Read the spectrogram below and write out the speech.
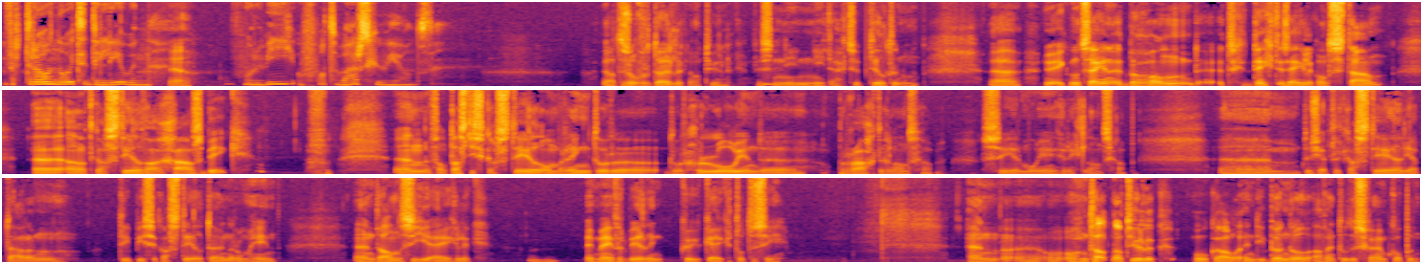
Vertrouw nooit de leeuwen. Ja. Voor wie of wat waarschuw je ons? Ja, het is overduidelijk natuurlijk. Het is niet, niet echt subtiel te noemen. Uh, nu, ik moet zeggen, het begon, het gedicht is eigenlijk ontstaan uh, aan het kasteel van Gaasbeek. een fantastisch kasteel, omringd door, uh, door glooiende prachtig landschap. Zeer mooi ingericht landschap. Um, dus je hebt het kasteel, je hebt daar een typische kasteeltuin eromheen. En dan zie je eigenlijk, in mijn verbeelding, kun je kijken tot de zee. En uh, omdat natuurlijk ook al in die bundel af en toe de schuimkoppen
